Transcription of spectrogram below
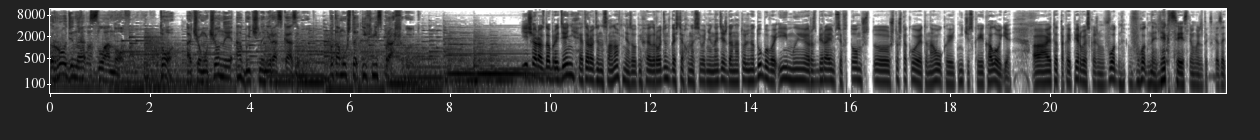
«Родина слонов». То, о чем ученые обычно не рассказывают, потому что их не спрашивают – еще раз добрый день, это «Родина слонов», меня зовут Михаил Родин, в гостях у нас сегодня Надежда Анатольевна Дубова, и мы разбираемся в том, что, что ж такое эта наука этническая экология. А это такая первая, скажем, ввод, вводная лекция, если можно так сказать.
